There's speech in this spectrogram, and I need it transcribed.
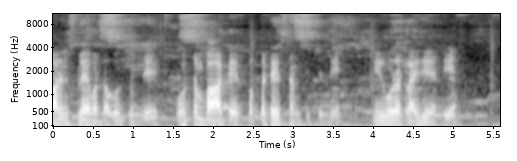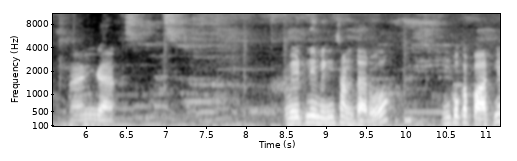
ఆరెంజ్ ఫ్లేవర్ తగులుతుంది. కొంచెం బాగా టేస్ట్ కొత్త టేస్ట్ అనిపించింది. మీరు కూడా ట్రై చేయండి. అండ్ వీటిని వింగ్స్ అంటారు. ఇంకొక పార్ట్ని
